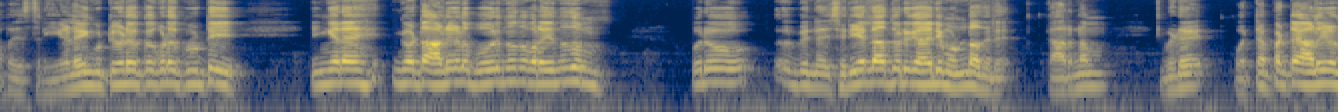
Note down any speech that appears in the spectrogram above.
അപ്പോൾ സ്ത്രീകളെയും കുട്ടികളെയും ഒക്കെ കൂടെ കൂട്ടി ഇങ്ങനെ ഇങ്ങോട്ട് ആളുകൾ പോരുന്നു എന്ന് പറയുന്നതും ഒരു പിന്നെ ശരിയല്ലാത്തൊരു കാര്യമുണ്ട് അതിൽ കാരണം ഇവിടെ ഒറ്റപ്പെട്ട ആളുകൾ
